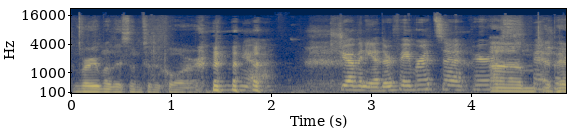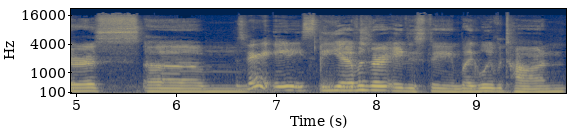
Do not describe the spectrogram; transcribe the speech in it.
very Melissa to the core. yeah. Did you have any other favorites at Paris? um, at Paris, um, It was very 80s themed. yeah, it was very '80s theme. Like Louis Vuitton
